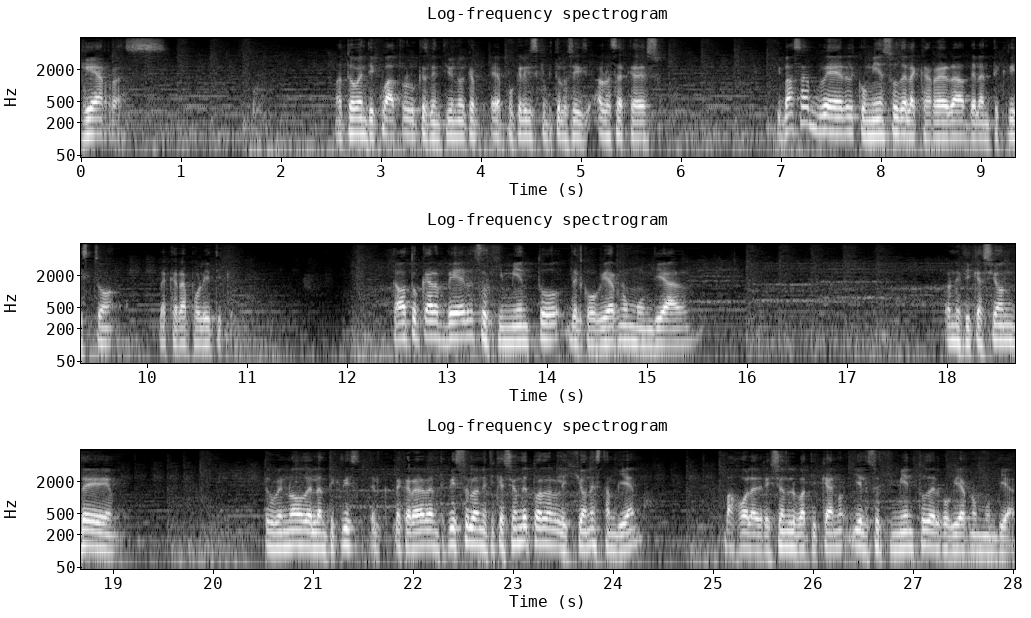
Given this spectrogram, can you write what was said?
guerras Mateo 24, Lucas 21, Apocalipsis capítulo 6 habla acerca de eso. Y vas a ver el comienzo de la carrera del anticristo, la carrera política. Te va a tocar ver el surgimiento del gobierno mundial, la unificación de, del gobierno del anticristo, la carrera del anticristo, la unificación de todas las religiones también, bajo la dirección del Vaticano y el surgimiento del gobierno mundial.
